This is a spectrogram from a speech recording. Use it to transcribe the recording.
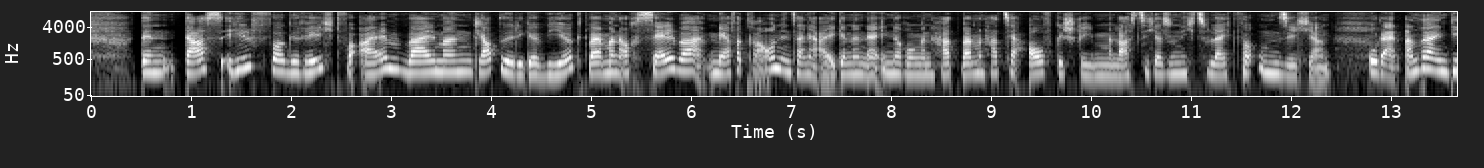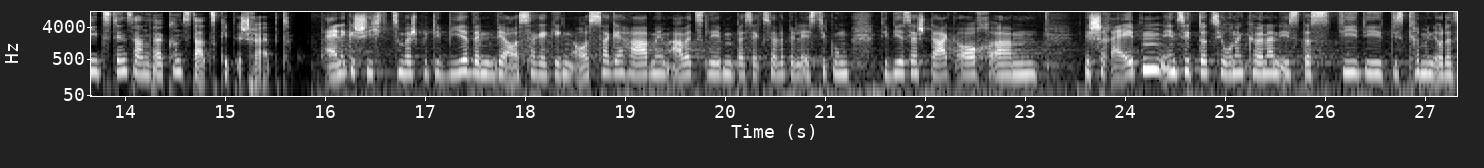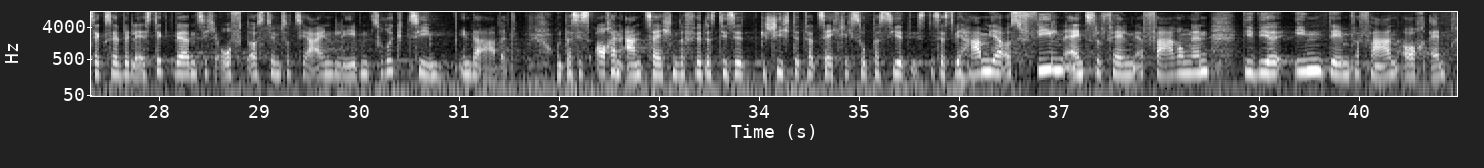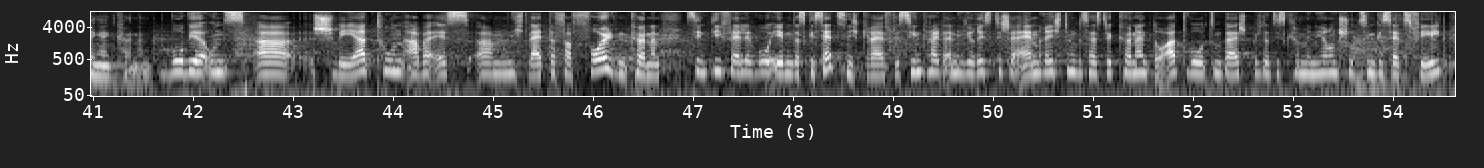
Denn das hilft vor Gericht vor allem, weil man glaubwürdiger wirkt, weil man auch selber mehr Vertrauen in seine eigenen Erinnerungen hat, weil man hat es ja aufgeschrieben. Man lässt sich also nicht so leicht verunsichern. Oder ein anderer Indiz, den Sandra Konstatzky beschreibt. Eine Geschichte zum Beispiel, die wir, wenn wir Aussage gegen Aussage haben im Arbeitsleben bei sexueller Belästigung, die wir sehr stark auch ähm, beschreiben in Situationen können, ist, dass die, die diskriminiert oder sexuell belästigt werden, sich oft aus dem sozialen Leben zurückziehen in der Arbeit. Und das ist auch ein Anzeichen dafür, dass diese Geschichte tatsächlich so passiert ist. Das heißt, wir haben ja aus vielen Einzelfällen Erfahrungen, die wir in dem Verfahren auch einbringen können. Wo wir uns äh, schwer tun, aber es ähm, nicht weiter verfolgen können, sind die Fälle, wo eben das Gesetz nicht greift. Es sind halt eine juristische Einrichtung. Das heißt, wir können dort, wo zum Beispiel der Diskriminierung Schutz im Gesetz fehlt,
